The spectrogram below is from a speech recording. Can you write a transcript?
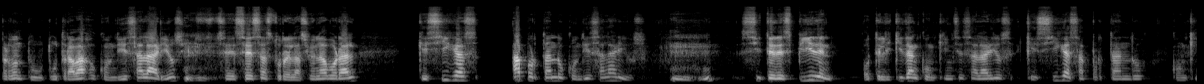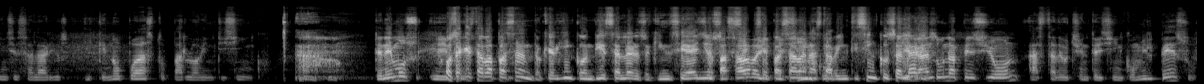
perdón, tu, tu trabajo con 10 salarios y ce- cesas tu relación laboral, que sigas aportando con 10 salarios. Si te despiden o te liquidan con 15 salarios, que sigas aportando con 15 salarios y que no puedas toparlo a 25. Tenemos... eh, O sea, ¿qué estaba pasando? Que alguien con 10 salarios o 15 años se, pasaba se, se 25, pasaban hasta 25 salarios. Llegando una pensión hasta de 85 mil pesos.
